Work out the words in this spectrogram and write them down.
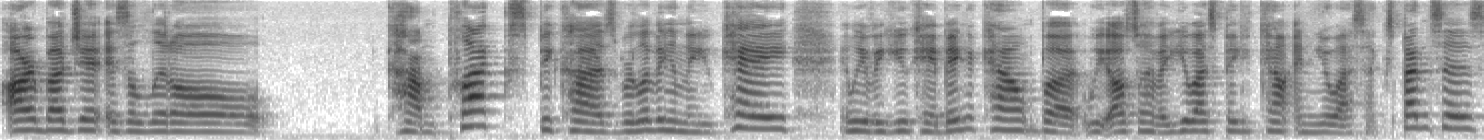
Our budget is a little complex because we're living in the UK and we have a UK bank account, but we also have a US bank account and US expenses.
